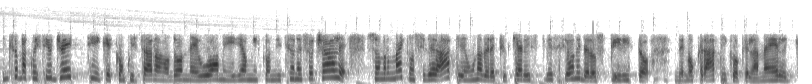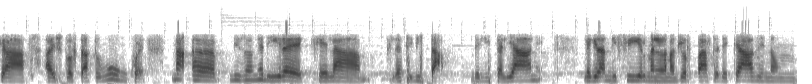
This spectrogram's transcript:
Insomma, questi oggetti che conquistarono donne e uomini di ogni condizione sociale sono ormai considerati una delle più chiare espressioni dello spirito democratico che l'America ha esportato ovunque, ma eh, bisogna dire che la creatività degli italiani, le grandi firme nella maggior parte dei casi non,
